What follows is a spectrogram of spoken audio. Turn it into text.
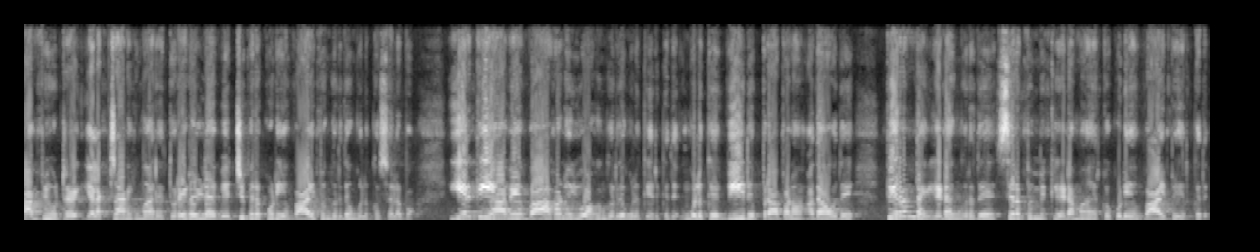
கம்ப்யூட்டர் எலக்ட்ரானிக் மாதிரி துறைகளில் வெற்றி பெறக்கூடிய வாய்ப்புங்கிறது உங்களுக்கு சுலபம். இயற்கையாகவே வாகன யோகங்கிறது உங்களுக்கு இருக்குது. உங்களுக்கு வீடு பிரபலம் அதாவது பிறந்த இடங்கிறது சிறப்புமிக்க இடமா இருக்கக்கூடிய வாய்ப்பு இருக்குது.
